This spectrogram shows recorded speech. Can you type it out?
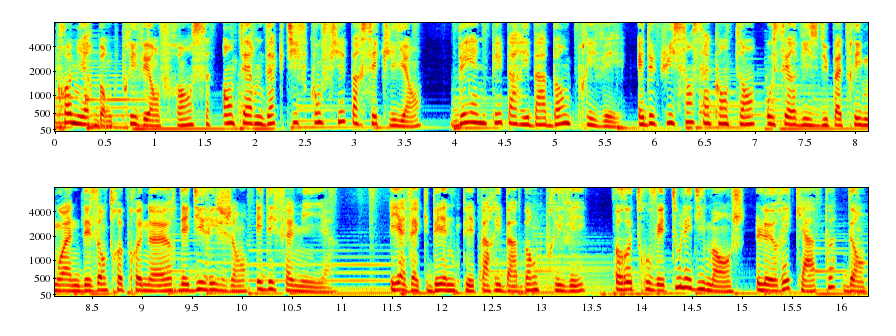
Première banque privée en France en termes d'actifs confiés par ses clients BNP Paribas Banque Privée est depuis 150 ans au service du patrimoine des entrepreneurs, des dirigeants et des familles. Et avec BNP Paribas Banque Privée, retrouvez tous les dimanches le récap dans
